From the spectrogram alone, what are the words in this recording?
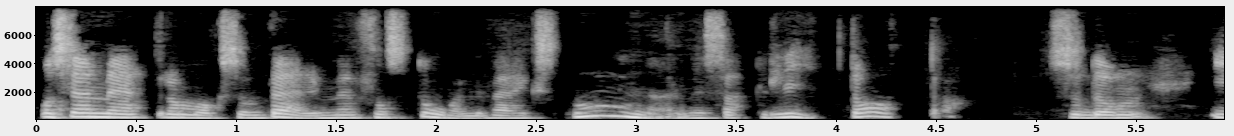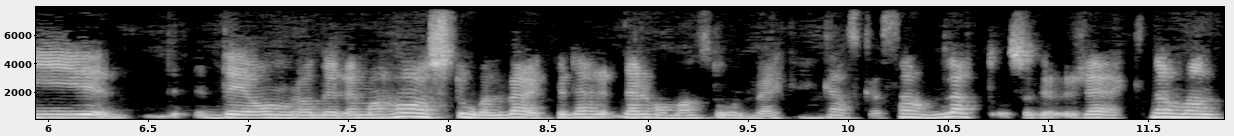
Och sen mäter de också värmen från stålverksugnar med satellitdata. Så de, i det område där man har stålverk, för där, där har man stålverken ganska samlat, då, så räknar man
